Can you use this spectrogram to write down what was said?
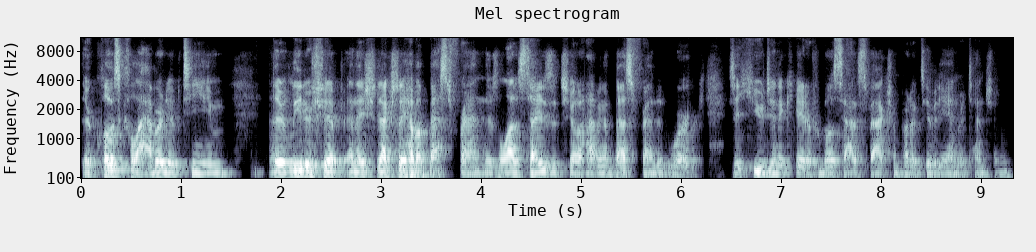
their close collaborative team, their leadership, and they should actually have a best friend. There's a lot of studies that show having a best friend at work is a huge indicator for both satisfaction, productivity, and retention.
